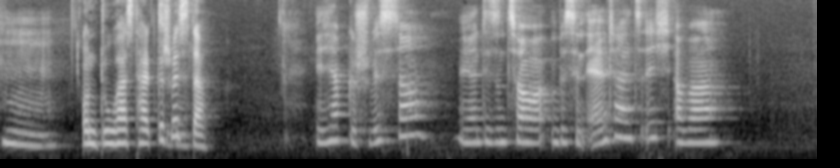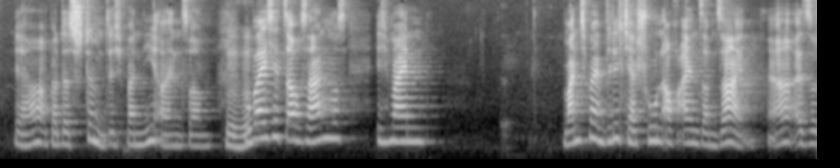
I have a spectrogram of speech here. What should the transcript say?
Hm. Und du hast halt Geschwister. Ich habe Geschwister. Ja, die sind zwar ein bisschen älter als ich, aber ja, aber das stimmt. Ich war nie einsam. Mhm. Wobei ich jetzt auch sagen muss, ich meine, manchmal will ich ja schon auch einsam sein. Ja, also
